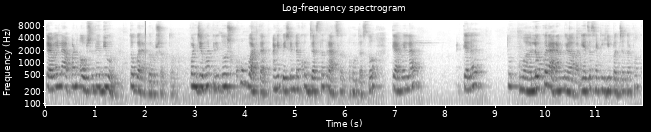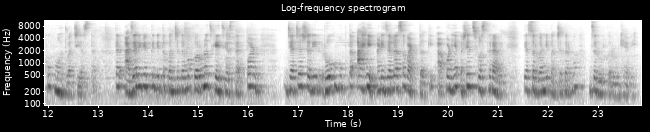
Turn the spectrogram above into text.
त्यावेळेला आपण औषधे देऊन तो बरा करू शकतो. पण जेव्हा त्रिदोष खूप वाढतात आणि पेशंटला खूप जास्त त्रास होत असतो त्यावेळेला त्याला तू म- लवकर आराम मिळावा याच्यासाठी ही पंचकर्म खूप महत्त्वाची असतात. तर आजारी व्यक्तीने तर पंचकर्म करूनच घ्यायची असतात पण ज्याचं शरीर रोगमुक्त आहे आणि ज्याला असं वाटतं की आपण हे असेच स्वस्थ राहावे त्या सर्वांनी पंचकर्म जरूर करून घ्यावे.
